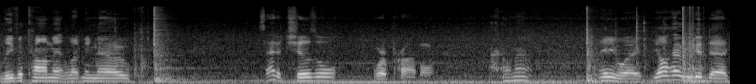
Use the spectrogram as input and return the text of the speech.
leave a comment let me know. Is that a chisel or a pry bar i don't know. Anyway y'all have a good day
